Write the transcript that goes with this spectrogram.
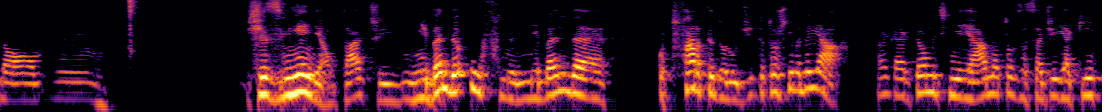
no, mm, się zmieniał, tak? Czyli nie będę ufny, nie będę otwarty do ludzi, to to już nie będę ja. Tak? A jak to ma być nie ja, no to w zasadzie jaki,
